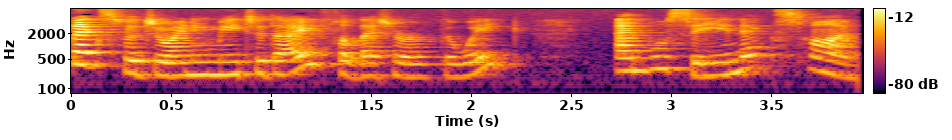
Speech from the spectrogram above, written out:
Thanks for joining me today for Letter of the Week, and we'll see you next time.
